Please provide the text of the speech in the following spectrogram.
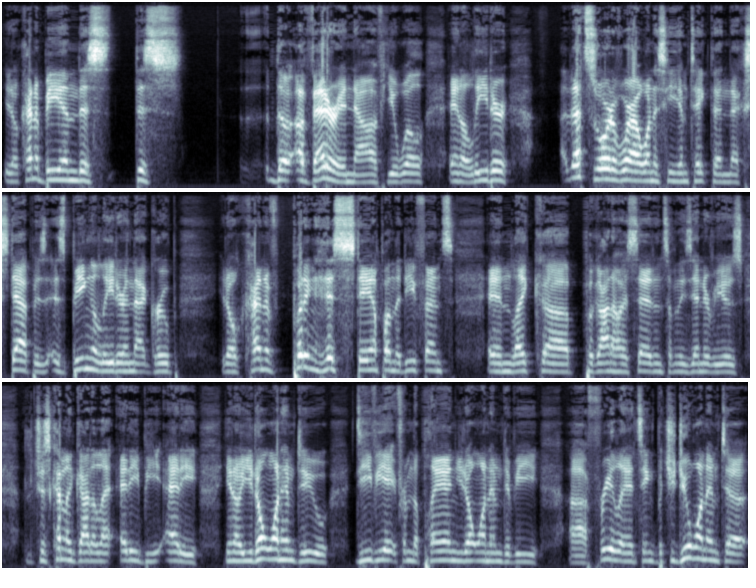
you know kind of being this this the a veteran now if you will and a leader that's sort of where I want to see him take the next step is is being a leader in that group you know, kind of putting his stamp on the defense. And like uh, Pagano has said in some of these interviews, just kind of got to let Eddie be Eddie. You know, you don't want him to deviate from the plan. You don't want him to be uh, freelancing, but you do want him to,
